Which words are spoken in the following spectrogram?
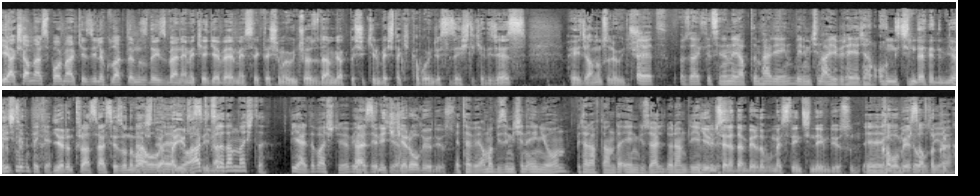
İyi akşamlar Spor Merkezi ile kulaklarınızdayız. Ben Ege ve meslektaşım Övünç Özdem. Yaklaşık 25 dakika boyunca size eşlik edeceğiz. Heyecanlı mısın Övünç? Evet. Özellikle seninle yaptığım her yayın benim için ayrı bir heyecan. Onun için demedim. Yarın, ne için dedim peki? Yarın transfer sezonu başlıyor. Ha, o, evet, Hayırlısıyla. o artık sıradanlaştı. Bir yerde başlıyor bir Her yerde sene bitiyor. iki kere oluyor diyorsun. E tabi ama bizim için en yoğun bir taraftan da en güzel dönem diyebiliriz. 20 seneden beri de bu mesleğin içindeyim diyorsun. Ee, Kaba bir 22 hesapla oldu 40. ya.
